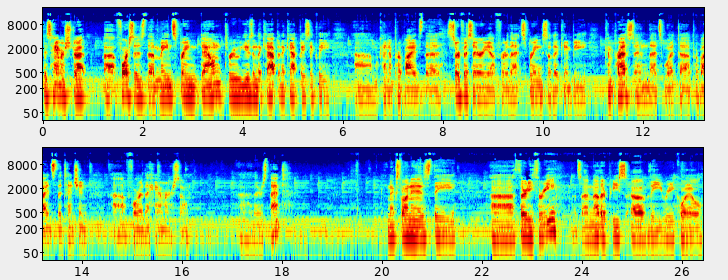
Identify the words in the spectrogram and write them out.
This hammer strut uh, forces the main spring down through using the cap, and the cap basically um, kind of provides the surface area for that spring so that it can be compressed, and that's what uh, provides the tension uh, for the hammer. So uh, there's that. Next one is the uh, 33. That's another piece of the recoil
